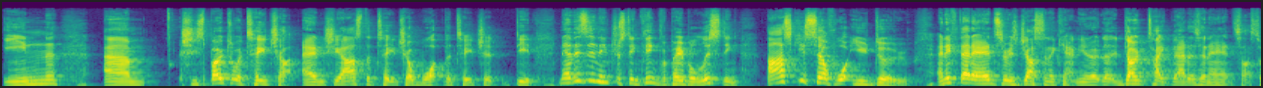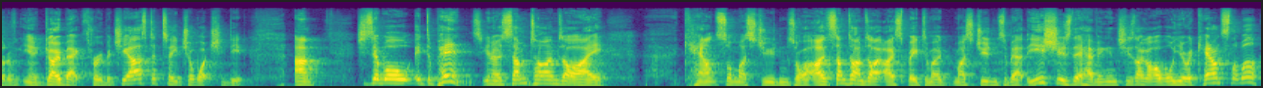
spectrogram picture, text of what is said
in. Um, she spoke to a teacher and she asked the teacher what the teacher did. Now, this is an interesting thing for people listening. Ask yourself what you do. And if that answer is just an account, you know, don't take that as an answer. Sort of, you know, go back through. But she asked a teacher what she did. Um, she said, well, it depends. You know, sometimes I counsel my students or I, sometimes I, I speak to my, my students about the issues they're having and she's like oh well you're a counselor. Well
